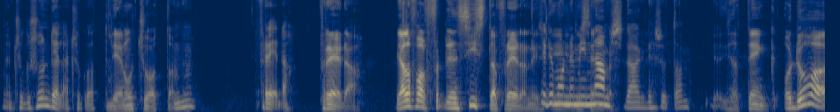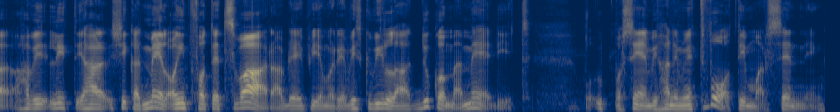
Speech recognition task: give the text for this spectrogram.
Men 27 eller 28? Det är nog 28. Fredag. Fredag. I alla fall för den sista fredagen i, Är det månne min namnsdag dessutom? Jag, jag tänk, och då har vi lite, jag har skickat mail och inte fått ett svar av dig Pia-Maria. Vi skulle vilja att du kommer med dit, på, upp på scen. Vi har nämligen två timmars sändning.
